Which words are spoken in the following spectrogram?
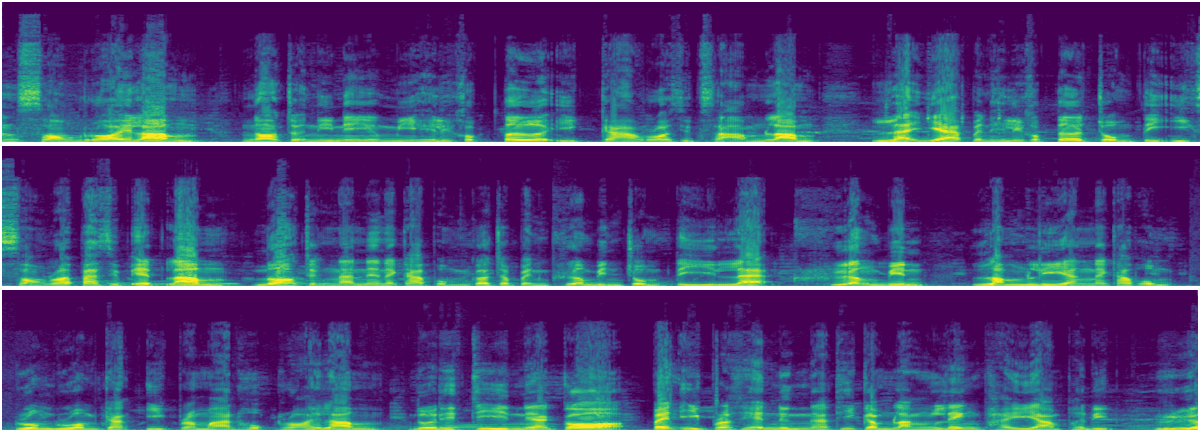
1,200ลำนอกจากนี้เนี่ยยังมีเฮลิคอปเตอร์อีก 913ลำและแยกเป็นเฮลิคอปเตอร์โจมตีอีก 281ลำนอกจากนั้นเนี่ยนะครับผมก็จะเป็นเครื่องบินโจมตี และเครื่องบินลำเลียงนะครับผมรวมๆกันอีกประมาณ 600ลำโดยที่จีนเนี่ยก็เป็นอีกประเทศหนึ่งนะที่กำลังเร่งพยายามผลิต เรือ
